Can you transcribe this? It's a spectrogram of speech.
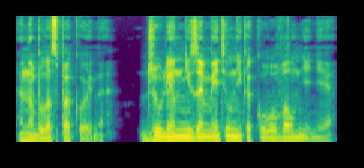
Она была спокойна. Джулиан не заметил никакого волнения.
